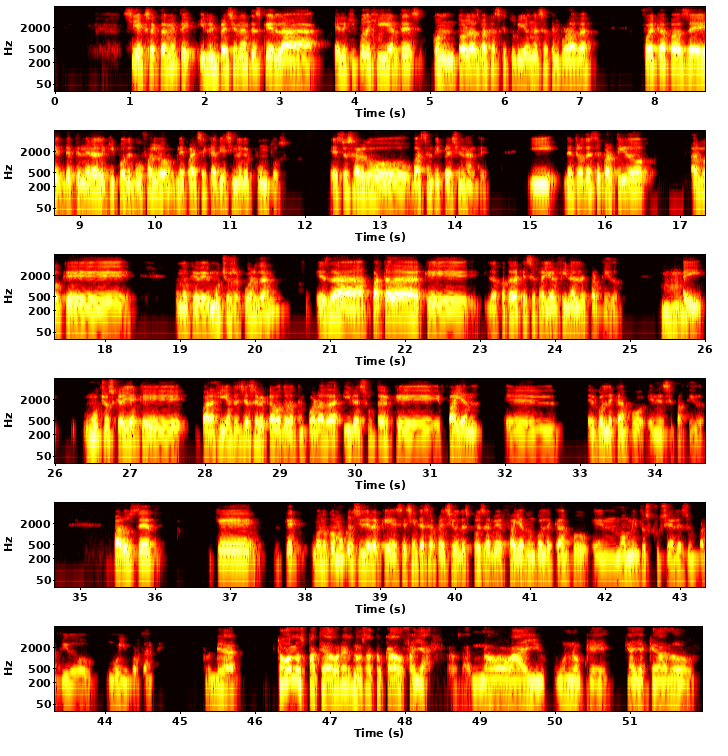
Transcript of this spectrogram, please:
Sí, exactamente. Y lo impresionante es que la, el equipo de Gigantes, con todas las bajas que tuvieron esa temporada, fue capaz de detener al equipo de Buffalo, me parece que a 19 puntos. Esto es algo bastante impresionante. Y dentro de este partido, algo que, bueno, que muchos recuerdan es la patada que, la patada que se falló al final del partido. Hay, muchos creían que para Gigantes ya se había acabado la temporada y resulta que fallan el, el gol de campo en ese partido. Para usted, ¿qué, qué, bueno, ¿cómo considera que se siente esa presión después de haber fallado un gol de campo en momentos cruciales de un partido muy importante? Pues mira, todos los pateadores nos ha tocado fallar. O sea, no hay uno que, que haya quedado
